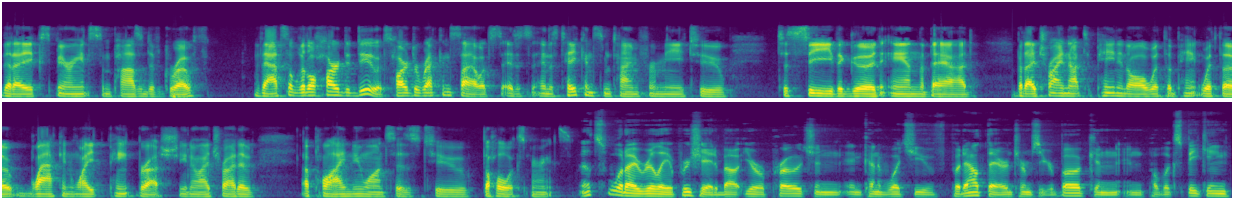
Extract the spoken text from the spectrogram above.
that I experienced some positive growth. That's a little hard to do. It's hard to reconcile. It's, it's and it's taken some time for me to to see the good and the bad. But I try not to paint it all with the paint with a black and white paintbrush. You know, I try to apply nuances to the whole experience. That's what I really appreciate about your approach and, and kind of what you've put out there in terms of your book and, and public speaking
